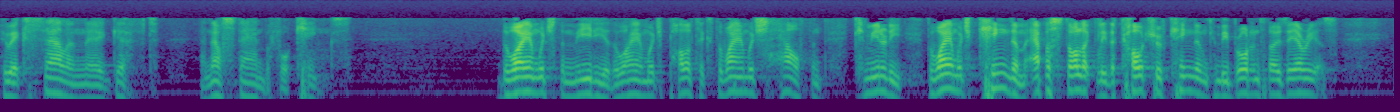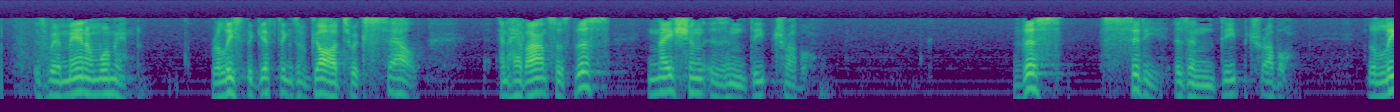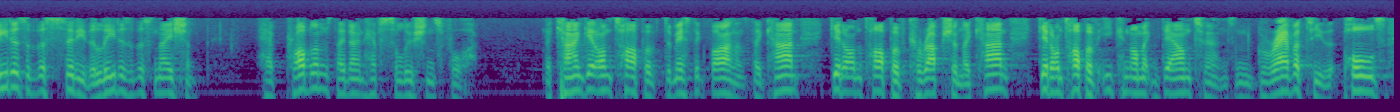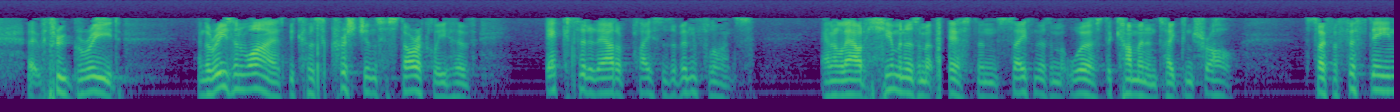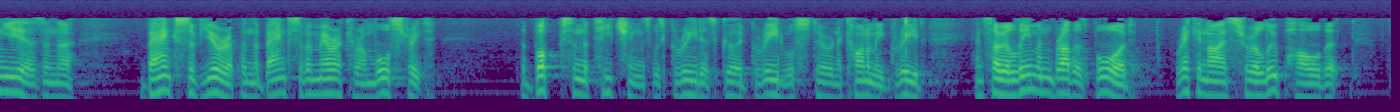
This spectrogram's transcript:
who excel in their gift, and they'll stand before kings. The way in which the media, the way in which politics, the way in which health and community, the way in which kingdom, apostolically, the culture of kingdom can be brought into those areas, is where men and women release the giftings of God to excel and have answers. This nation is in deep trouble. This city is in deep trouble. The leaders of this city, the leaders of this nation, have problems they don't have solutions for. They can't get on top of domestic violence. They can't get on top of corruption. They can't get on top of economic downturns and gravity that pulls uh, through greed. And the reason why is because Christians historically have exited out of places of influence and allowed humanism at best and Satanism at worst to come in and take control. So, for 15 years, in the banks of Europe and the banks of America on Wall Street, the books and the teachings was greed is good. Greed will stir an economy. Greed. And so a Lehman Brothers board recognized through a loophole that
